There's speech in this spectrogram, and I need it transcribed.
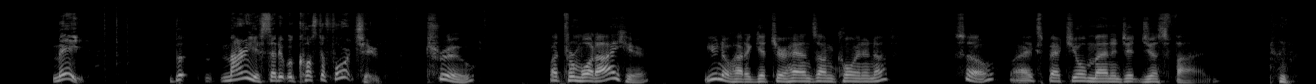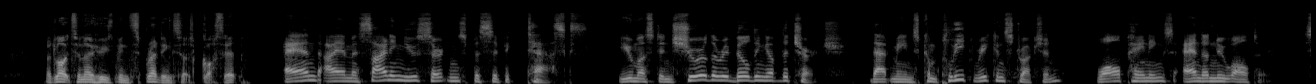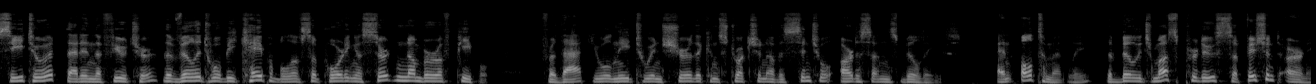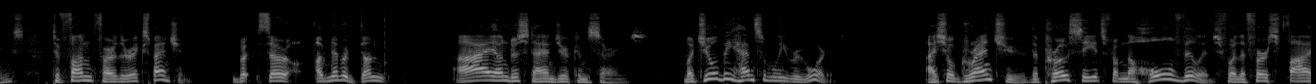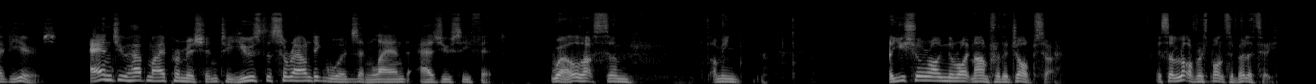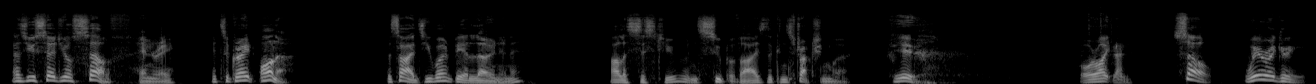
Me? But Marius said it would cost a fortune. True, but from what I hear, you know how to get your hands on coin enough. So, I expect you'll manage it just fine. I'd like to know who's been spreading such gossip. And I am assigning you certain specific tasks. You must ensure the rebuilding of the church. That means complete reconstruction, wall paintings, and a new altar. See to it that in the future the village will be capable of supporting a certain number of people. For that, you will need to ensure the construction of essential artisans' buildings. And ultimately, the village must produce sufficient earnings to fund further expansion. But, sir, I've never done. I understand your concerns, but you'll be handsomely rewarded. I shall grant you the proceeds from the whole village for the first five years, and you have my permission to use the surrounding woods and land as you see fit. Well, that's, um. I mean. Are you sure I'm the right man for the job, sir? It's a lot of responsibility. As you said yourself, Henry, it's a great honor. Besides, you won't be alone in it. I'll assist you and supervise the construction work. Phew. All right then. So, we're agreed.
